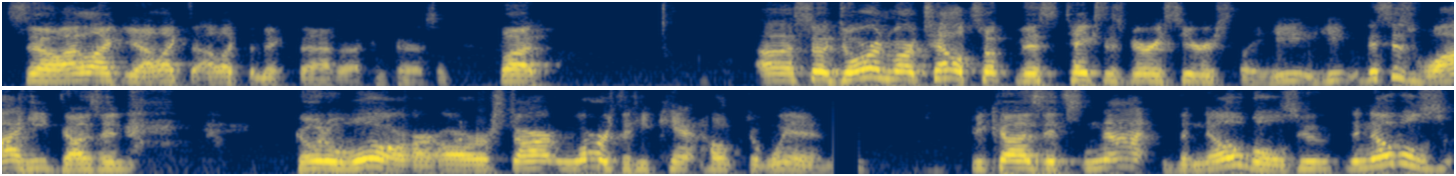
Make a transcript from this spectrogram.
so I like yeah I like to I like to make that uh, comparison. But uh, so Doran Martell took this takes this very seriously. He he this is why he doesn't go to war or start wars that he can't hope to win. Because it's not the nobles who the nobles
